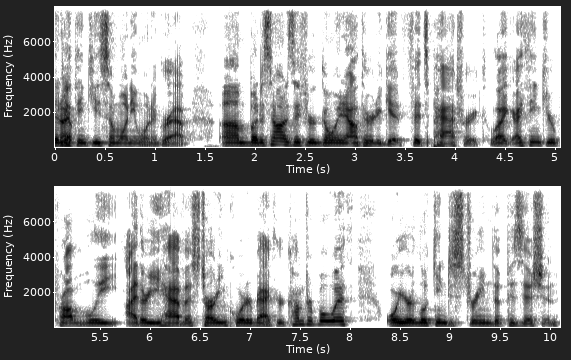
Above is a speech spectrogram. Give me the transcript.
then I think he's someone you want to grab. Um, but it's not as if you're going out there to get Fitzpatrick. Like I think you're probably either you have a starting quarterback you're comfortable with, or you're looking to stream the position.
